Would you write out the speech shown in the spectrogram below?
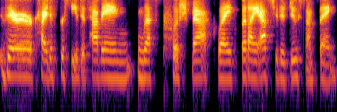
they're kind of perceived as having less pushback like but i asked you to do something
